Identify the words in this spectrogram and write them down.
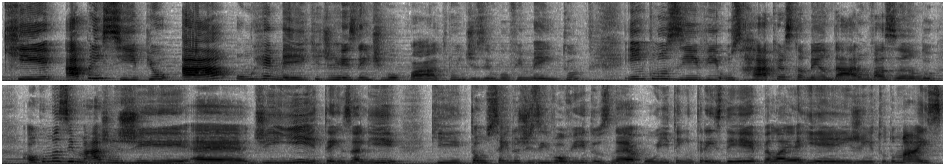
que, a princípio, há um remake de Resident Evil 4 em desenvolvimento. Inclusive, os hackers também andaram vazando algumas imagens de, é, de itens ali que estão sendo desenvolvidos, né? O item em 3D pela R-Engine e tudo mais.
